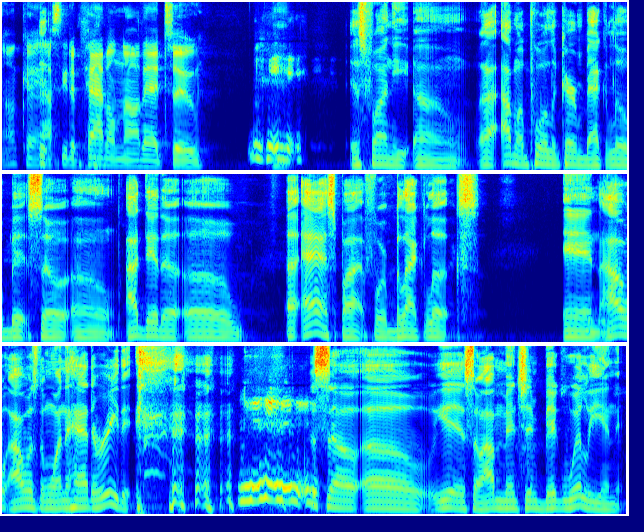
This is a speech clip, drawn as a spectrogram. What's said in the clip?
Okay. I see the paddle and all that too. It's funny. Um, I, I'm gonna pull the curtain back a little bit. So, um, I did a a, a ad spot for Black Lux, and I I was the one that had to read it. so, uh, yeah. So I mentioned Big Willie in it,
